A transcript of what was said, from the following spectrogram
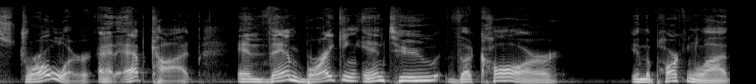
stroller at Epcot and then breaking into the car in the parking lot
